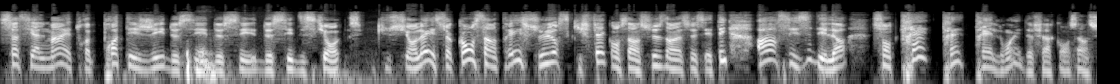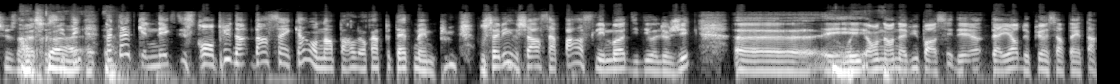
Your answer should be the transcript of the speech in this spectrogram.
socialement être protégée de ces de ces de ces discussions-là et se concentrer sur ce qui fait consensus dans la société. Or, ces idées-là sont très très très loin de faire consensus dans la société. Euh, euh, peut-être qu'elles n'existeront plus dans, dans cinq ans. On en parlera peut-être même plus. Vous savez, Richard, ça passe les modes idéologiques euh, et, on en a vu passer d'ailleurs depuis un certain temps.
